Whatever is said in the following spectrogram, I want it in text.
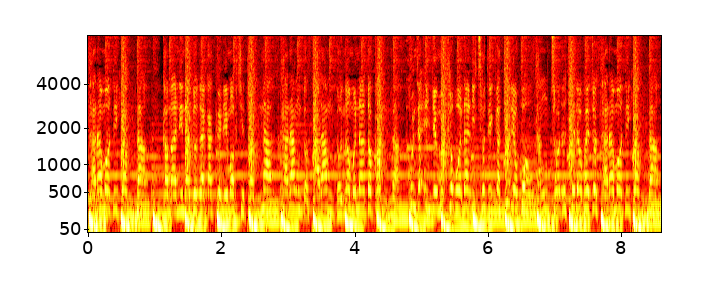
사람 어디 없나? 가만히 놔두다가 끊임없이 덧나. 사랑도 사람도 너무나도 겁나. 혼자인 게 무서워 난 잊혀질까 두려워. 상처를 치료해줄 사람 어디 없나?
